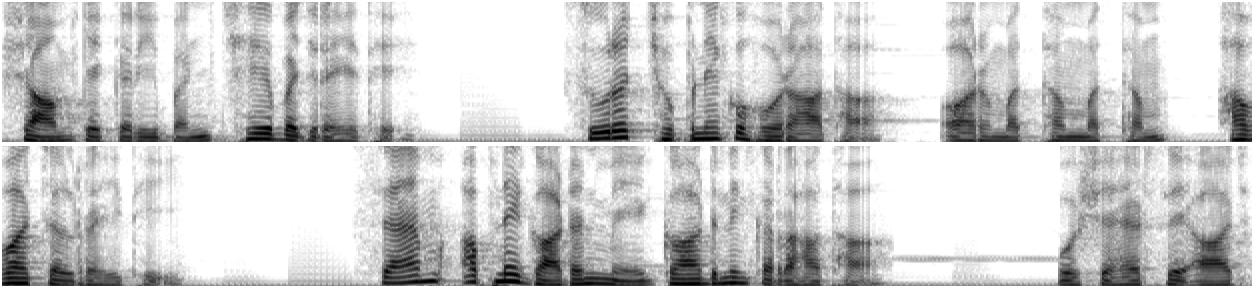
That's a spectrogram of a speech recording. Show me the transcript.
शाम के करीबन छह बज रहे थे। सूरज छुपने को हो रहा था और मत्थम मत्थम हवा चल रही थी। सैम अपने गार्डन में गार्डनिंग कर रहा था। वो शहर से आज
